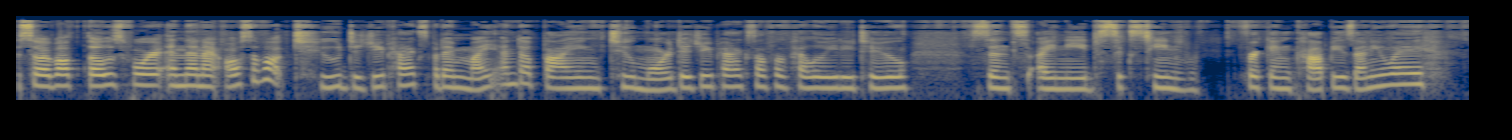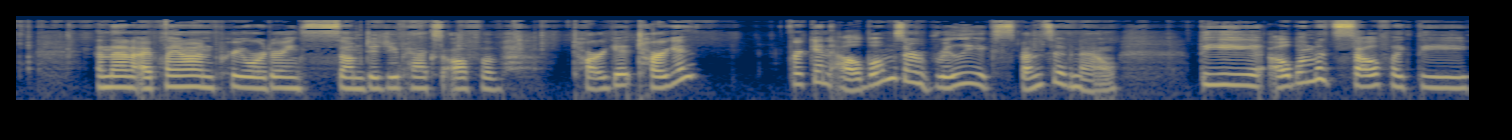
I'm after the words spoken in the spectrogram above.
So I bought those four. And then I also bought two digipacks, but I might end up buying two more digipacks off of Hello 82 since I need 16 freaking copies anyway. And then I plan on pre-ordering some digipacks off of Target. Target freaking albums are really expensive now. The album itself, like the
